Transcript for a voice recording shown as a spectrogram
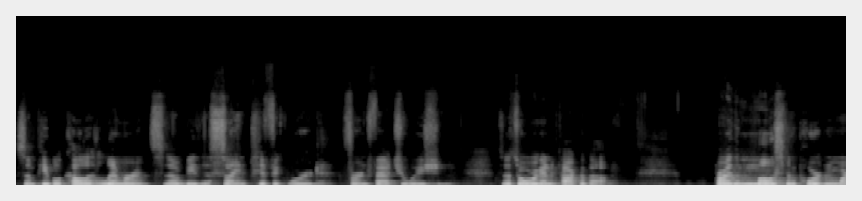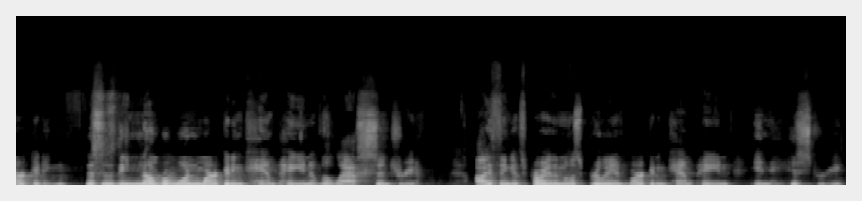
Some people call it limerence. That would be the scientific word for infatuation. So that's what we're going to talk about. Probably the most important marketing. This is the number one marketing campaign of the last century. I think it's probably the most brilliant marketing campaign in history.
